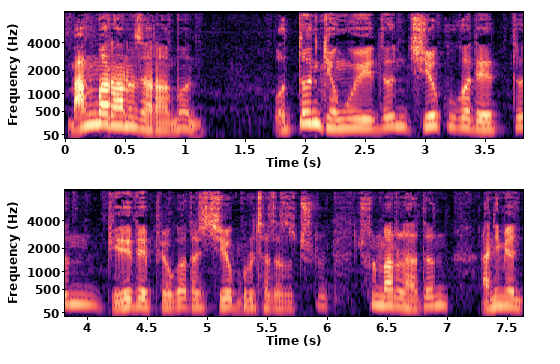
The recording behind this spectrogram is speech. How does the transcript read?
막말하는 사람은 어떤 경우이든 지역구가 됐든 비례대표가 다시 지역구를 찾아서 출, 출마를 하든 아니면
